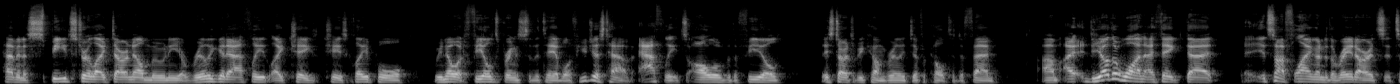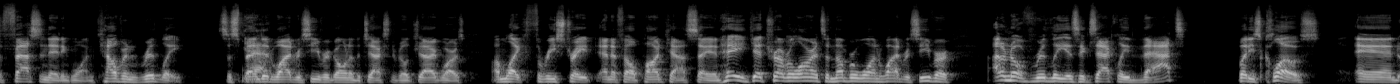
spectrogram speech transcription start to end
having a speedster like Darnell Mooney, a really good athlete like Chase, Chase Claypool, we know what Fields brings to the table. If you just have athletes all over the field, they start to become really difficult to defend. Um, I, the other one, I think that it's not flying under the radar. It's it's a fascinating one. Calvin Ridley, suspended yeah. wide receiver going to the Jacksonville Jaguars. I'm like three straight NFL podcasts saying, "Hey, get Trevor Lawrence a number one wide receiver." I don't know if Ridley is exactly that, but he's close and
